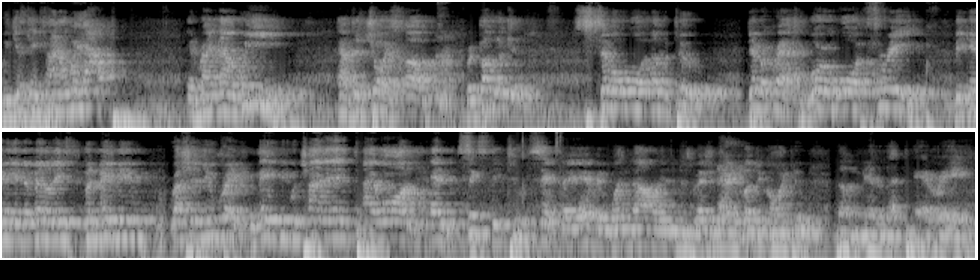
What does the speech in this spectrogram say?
We just can't find a way out. And right now, we have this choice of Republican Civil War number two, Democrats World War three, beginning in the Middle East, but maybe Russia and Ukraine, maybe with China and Taiwan, and 62 cents for every one dollar in the discretionary budget going to the military.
